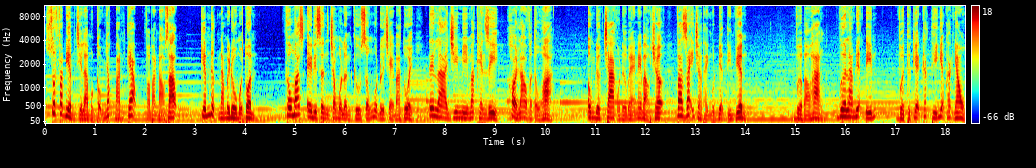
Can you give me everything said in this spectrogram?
Xuất phát điểm chỉ là một cậu nhóc bán kẹo và bán báo dạo, kiếm được 50 đô mỗi tuần. Thomas Edison trong một lần cứu sống một đứa trẻ 3 tuổi tên là Jimmy Mackenzie khỏi lao vào tàu hỏa. Ông được cha của đứa bé này bảo trợ và dạy trở thành một điện tín viên. Vừa báo hàng, vừa làm điện tín vừa thực hiện các thí nghiệm khác nhau.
